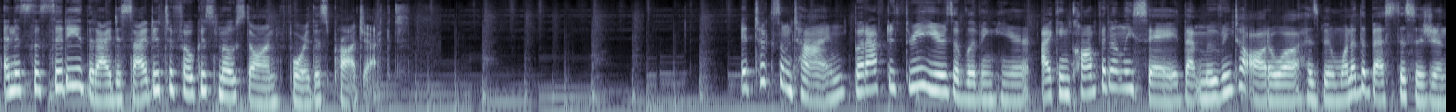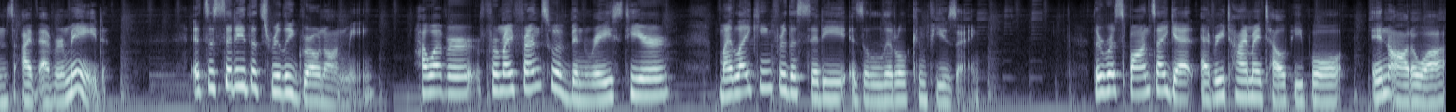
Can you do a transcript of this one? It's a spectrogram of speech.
And it's the city that I decided to focus most on for this project. It took some time, but after three years of living here, I can confidently say that moving to Ottawa has been one of the best decisions I've ever made. It's a city that's really grown on me. However, for my friends who have been raised here, my liking for the city is a little confusing. The response I get every time I tell people in Ottawa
